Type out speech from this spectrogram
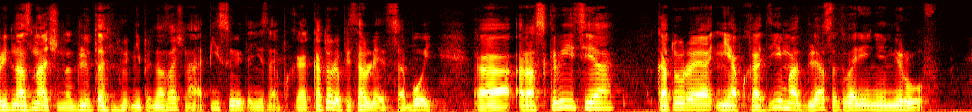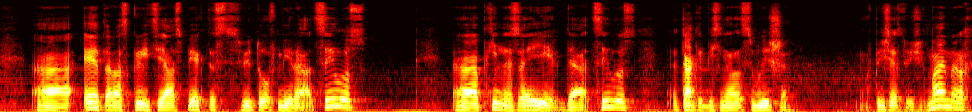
предназначена для того, ну, не предназначена, а описывает, я не знаю, которая представляет собой э, раскрытие, которое необходимо для сотворения миров. Э, это раскрытие аспекта светов мира Ацилус, э, Пхина Заир да Ацилус, как объяснялось выше в предшествующих маймерах,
